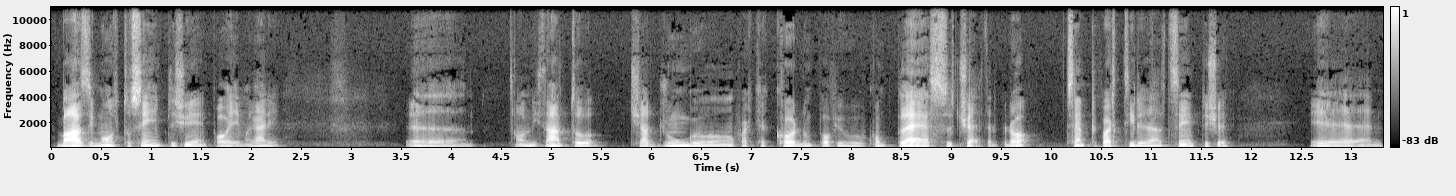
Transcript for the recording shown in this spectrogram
Basi molto semplici, poi magari eh, ogni tanto ci aggiungo qualche accordo un po' più complesso, eccetera, però sempre partire dal semplice. E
